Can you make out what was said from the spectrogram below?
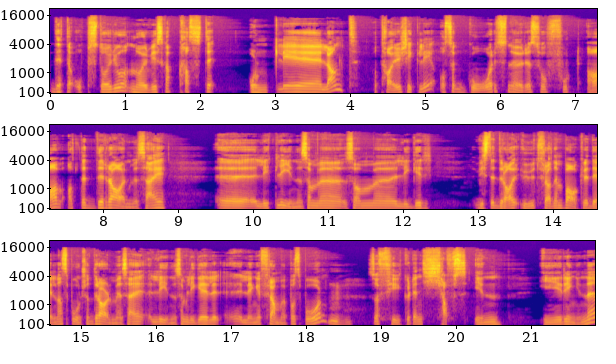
dette oppstår jo når vi skal kaste ordentlig langt og tar i skikkelig, og så går snøret så fort av at det drar med seg eh, litt line som, øh, som ligger hvis det drar ut fra den bakre delen av sporen, så drar det med seg line som ligger lenger framme på sporen. Mm. Så fyker det en tjafs inn i ringene.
